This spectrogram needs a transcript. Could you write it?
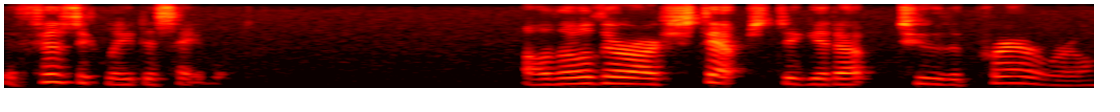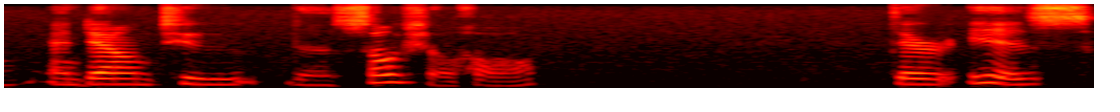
the physically disabled. Although there are steps to get up to the prayer room and down to the social hall, there is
